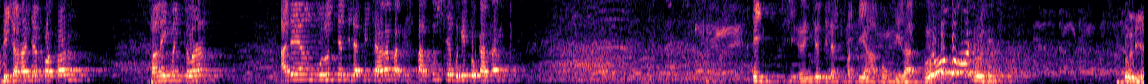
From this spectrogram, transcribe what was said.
Bicaranya kotor? Saling mencela? Ada yang mulutnya tidak bicara tapi statusnya begitu kasar. Ih, si Ece tidak seperti yang aku kira. Oh, nulis. Tuh dia.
